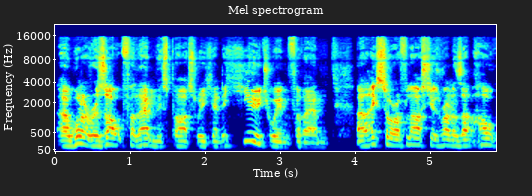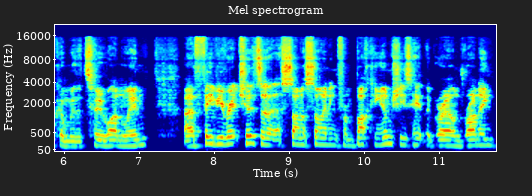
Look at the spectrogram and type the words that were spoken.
Uh, what a result for them this past weekend. A huge win for them. Uh, they saw off last year's runners up Holcombe with a 2 1 win. Uh, Phoebe Richards, a, summer signing from Buckingham, she's hit the ground running.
